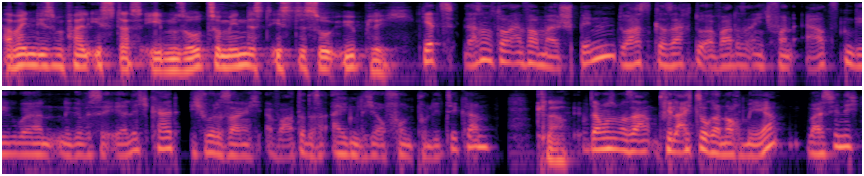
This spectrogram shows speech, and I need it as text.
Aber in diesem Fall ist das eben so, zumindest ist es so üblich. Jetzt lass uns doch einfach mal spinnen. Du hast gesagt, du erwartest eigentlich von Ärzten gegenüber eine gewisse Ehrlichkeit. Ich würde sagen, ich erwarte das eigentlich auch von Politikern. Klar. Da muss man sagen, vielleicht sogar noch mehr, weiß ich nicht.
